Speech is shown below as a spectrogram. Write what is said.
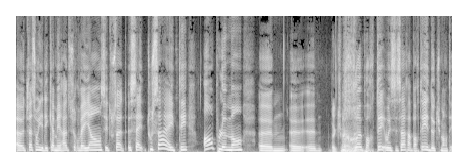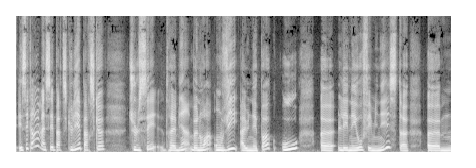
Euh, de toute façon, il y a des caméras de surveillance et tout ça. Ça- tout ça a été amplement euh, euh, euh, reporté, oui c'est ça, rapporté et documenté. Et c'est quand même assez particulier parce que tu le sais très bien, Benoît, on vit à une époque où euh, les néo-féministes euh,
